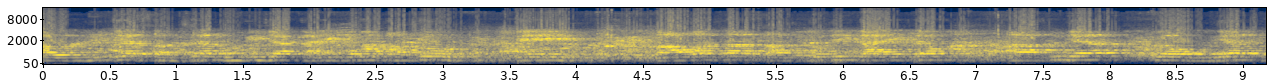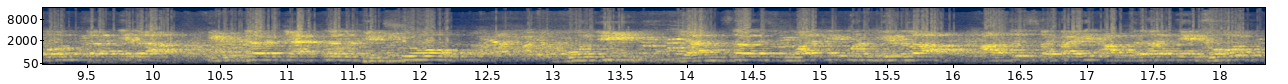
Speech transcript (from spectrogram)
वर्णीच्या संसारभूमीच्या कार्यक्रमापासून ते गावाचा सांस्कृतिक कार्यक्रम असू उद्या दोन तारखेला इंटरनॅशनल भिशो मोदी यांचं शिवाजी मंदिरला आज सकाळी अकरा ते दोन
